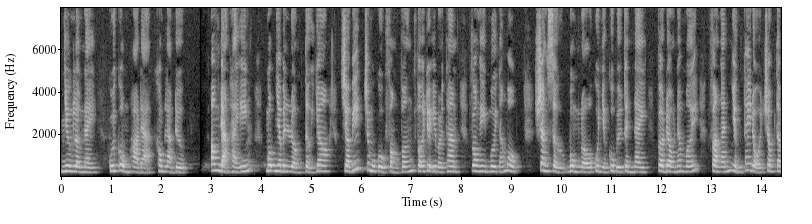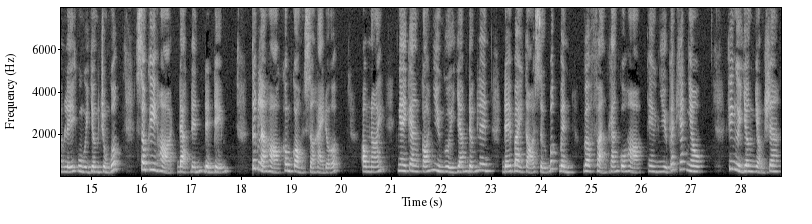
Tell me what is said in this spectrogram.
Nhưng lần này, cuối cùng họ đã không làm được. Ông Đặng Hải Yến, một nhà bình luận tự do, cho biết trong một cuộc phỏng vấn với The Epoch Times vào ngày 10 tháng 1 rằng sự bùng nổ của những cuộc biểu tình này vào đầu năm mới phản ánh những thay đổi trong tâm lý của người dân Trung Quốc sau khi họ đạt đến đỉnh điểm, tức là họ không còn sợ hãi nữa. Ông nói, ngày càng có nhiều người dám đứng lên để bày tỏ sự bất bình và phản kháng của họ theo nhiều cách khác nhau. Khi người dân nhận ra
